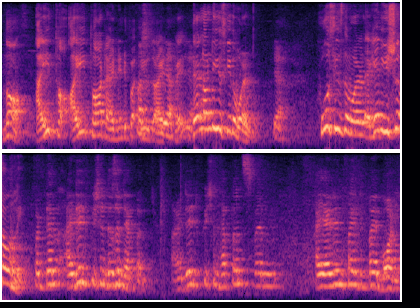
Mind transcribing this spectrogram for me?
No, I thought I thought identify First, you identify. yeah, yeah. Then only you see the world. yeah. Who sees the world? Again, Ishvara only. But then identification doesn't happen. Identification happens when I identify with my body.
